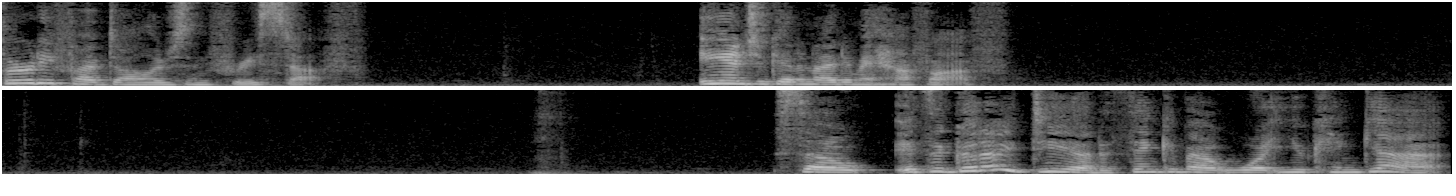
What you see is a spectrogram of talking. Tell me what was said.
$35 in free stuff. And you get an item at half off. So it's a good idea to think about what you can get.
